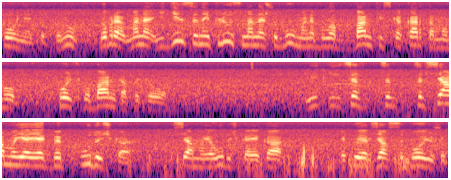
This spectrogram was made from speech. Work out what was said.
поняти. Тобто, ну, добре, в мене єдиний плюс, в мене, що був, в мене була банківська карта мого польського банка ПКО. І, і це, це, це вся моя якби, удочка, вся моя удочка, яка, яку я взяв з собою, щоб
